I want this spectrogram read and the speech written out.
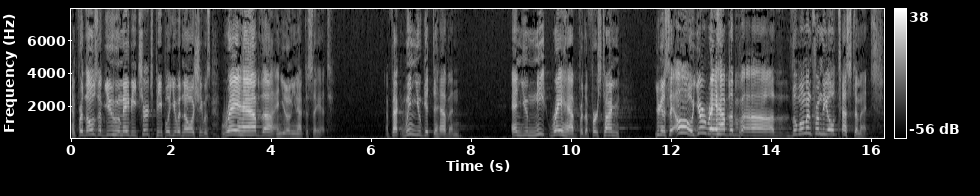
And for those of you who may be church people, you would know she was Rahab the, and you don't even have to say it. In fact, when you get to heaven and you meet Rahab for the first time, you're going to say, Oh, you're Rahab, the, uh, the woman from the Old Testament.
